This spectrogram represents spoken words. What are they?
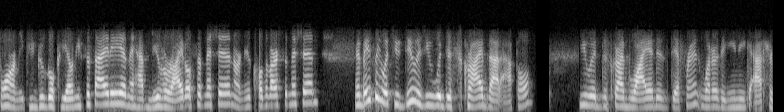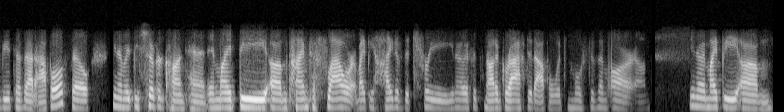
form. You can Google Peony Society and they have new varietal submission or new cultivar submission. And basically what you do is you would describe that apple. You would describe why it is different, what are the unique attributes of that apple. So, you know, it might be sugar content, it might be um, time to flower, it might be height of the tree, you know, if it's not a grafted apple, which most of them are. Um, you know, it might be um,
